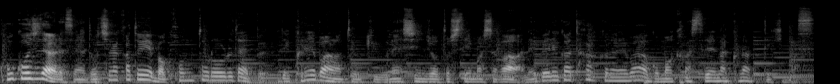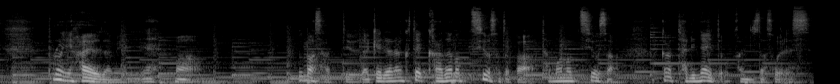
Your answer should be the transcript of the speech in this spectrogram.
高校時代はですねどちらかといえばコントロールタイプでクレバーな投球をね身上としていましたがレベルが高くなればごまかせなくなってきます。プロに入るためにねまあうまさっていうだけでなくて体の強さとか球の強さが足りないと感じたそうです。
